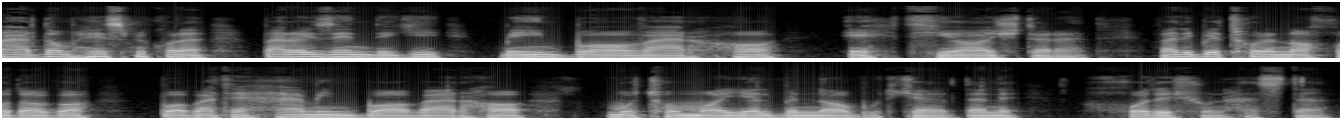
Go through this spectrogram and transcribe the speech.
مردم حس می‌کنن برای زندگی به این باورها احتیاج دارند ولی به طور ناخودآگاه بابت همین باورها متمایل به نابود کردن خودشون هستند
